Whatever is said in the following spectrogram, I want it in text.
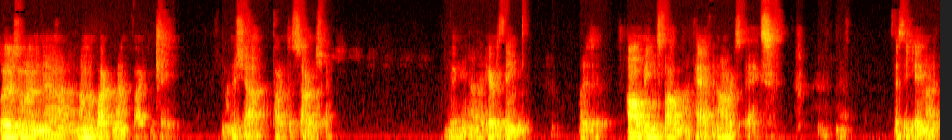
Well, there's one, uh, Mama Bhakti Mana Shah Partha Sarvasha. You know, everything, what is it? All beings follow my path in all respects. That's the Yema.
